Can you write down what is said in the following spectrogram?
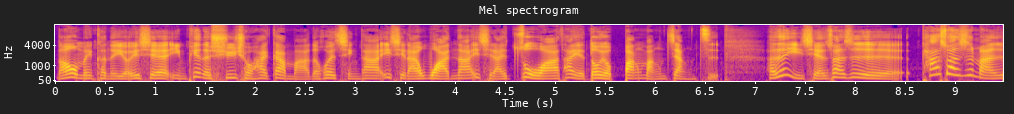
然后我们可能有一些影片的需求，还干嘛的，会请他一起来玩啊，一起来做啊，他也都有帮忙这样子。反正以前算是他算是蛮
